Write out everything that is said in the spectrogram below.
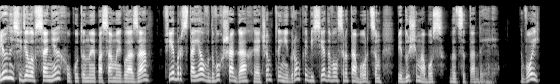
Клена сидела в санях, укутанная по самые глаза. Фебр стоял в двух шагах и о чем-то негромко беседовал с ротоборцем, ведущим обоз до цитадели. Вой,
